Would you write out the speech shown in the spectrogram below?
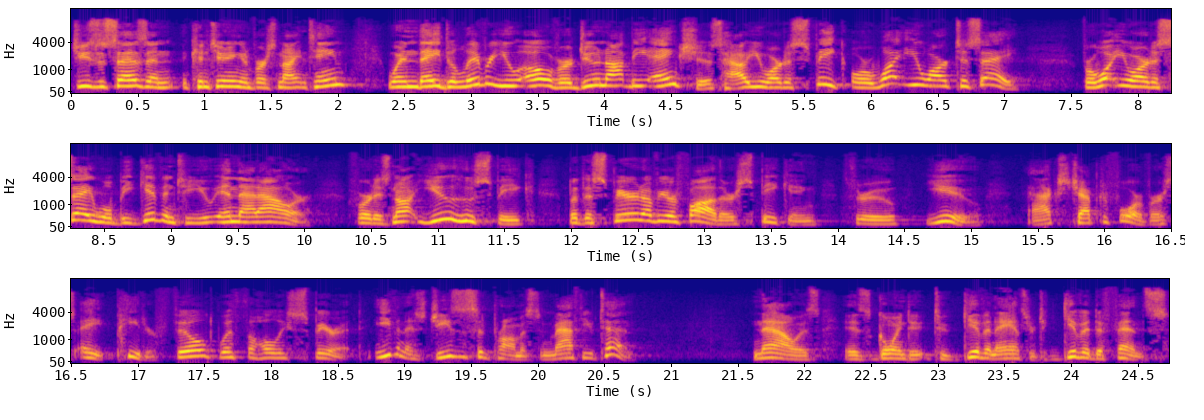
Jesus says, and continuing in verse 19, when they deliver you over, do not be anxious how you are to speak or what you are to say. For what you are to say will be given to you in that hour. For it is not you who speak, but the Spirit of your Father speaking through you. Acts chapter 4, verse 8. Peter, filled with the Holy Spirit, even as Jesus had promised in Matthew 10, now is, is going to, to give an answer, to give a defense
